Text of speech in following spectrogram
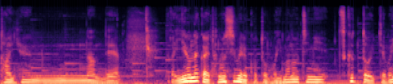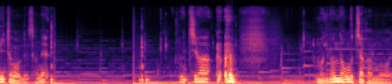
大変なんでだか家の中で楽しめることも今のうちに作っておいてもいいと思うんですよね。うちは もういろんなおもちゃがもう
